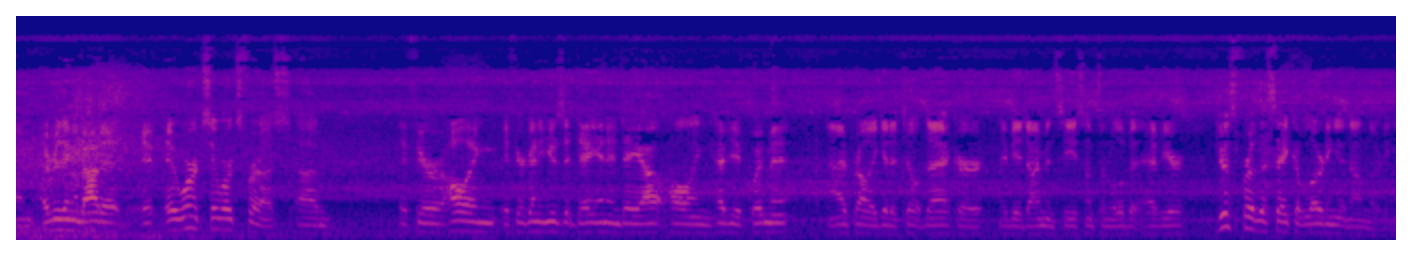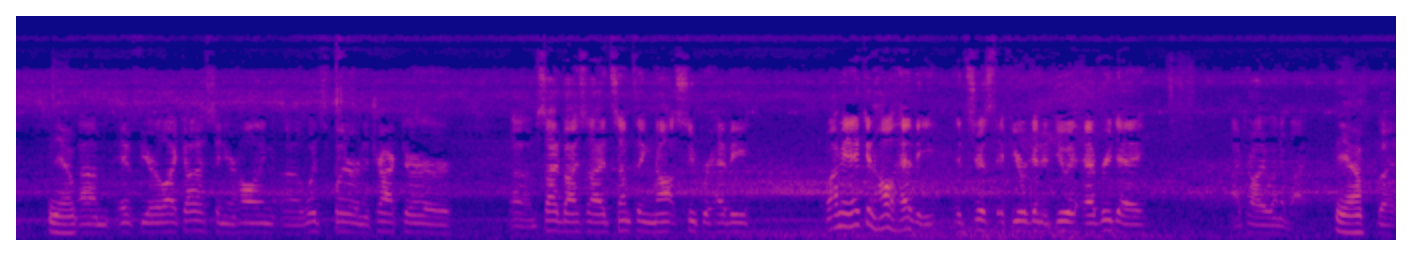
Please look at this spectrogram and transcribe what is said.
Um, everything about it, it, it works. It works for us. Um, if you're hauling, if you're going to use it day in and day out, hauling heavy equipment, I'd probably get a tilt deck or maybe a Diamond C, something a little bit heavier, just for the sake of loading it and unloading it. Yeah. Um, if you're like us and you're hauling a wood splitter and a tractor or um, side by side, something not super heavy. Well, I mean, it can haul heavy. It's just if you were going to do it every day, I probably wouldn't buy it. Yeah. But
